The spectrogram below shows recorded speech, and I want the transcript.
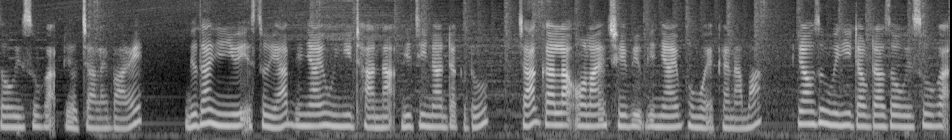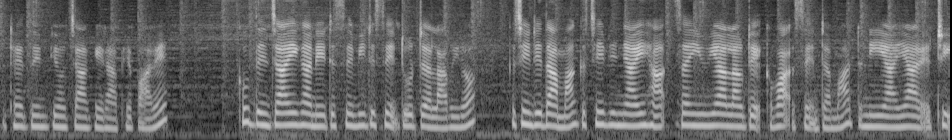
ဇော်ဝေစုကပြောကြားလိုက်ပါတယ်။မြို့သားညီညွတ်ရေးအစိုးရပညာရေးဝန်ကြီးဌာနမြကြီးနားတက္ကသိုလ်ဂျာကာလာအွန်လိုင်းအခြေပြုပညာရေးဖွံ့ဖြိုးအခမ်းအနားမှာပြည်ထောင်စုဝန်ကြီးဒေါက်တာဇော်ဝေစုကထည့်သွင်းပြောကြားခဲ့တာဖြစ်ပါတယ်။ ခုတင်ကြားရေးကနေတဆင့်ပြီးတဆင့်တိုးတက်လာပြီးတော့ကချင်ဒေသမှာကချင်ပညာရေးဟာစံယူရလောက်တဲ့ကမ္ဘာအဆင့်တက်မှာတနေရာရတဲ့အထိ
